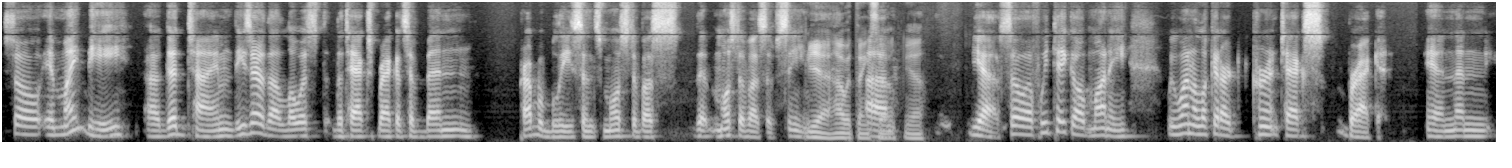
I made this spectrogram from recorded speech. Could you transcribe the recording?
So it might be a good time. These are the lowest the tax brackets have been probably since most of us that most of us have seen. Yeah, I would think um, so. Yeah. Yeah. So if we take out money, we want to look at our current tax bracket. And then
